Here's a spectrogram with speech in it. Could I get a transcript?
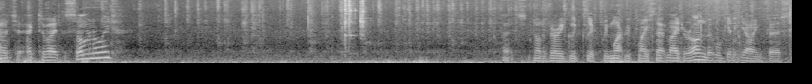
To activate the solenoid. That's not a very good clip. We might replace that later on, but we'll get it going first.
